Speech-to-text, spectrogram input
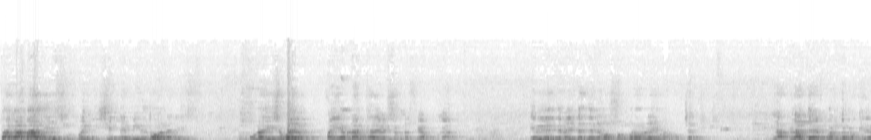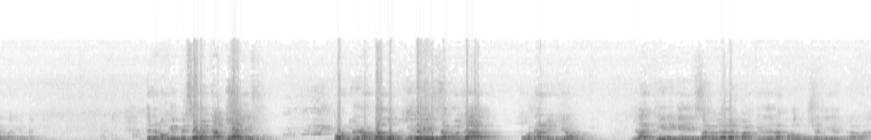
paga más de 57 mil dólares, uno dice, bueno, Bahía Blanca debe ser una ciudad pujante. Evidentemente tenemos un problema, muchachos la plata de puerto no queda en Bahía Blanca. Tenemos que empezar a cambiar eso. Porque uno cuando quiere desarrollar una región, la tiene que desarrollar a partir de la producción y del trabajo.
